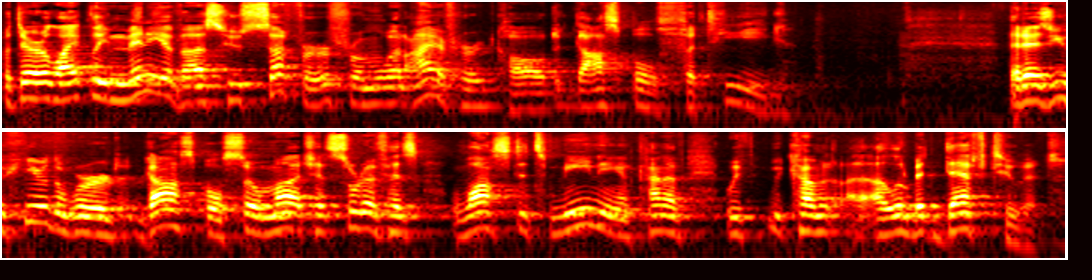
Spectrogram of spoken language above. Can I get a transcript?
but there are likely many of us who suffer from what I have heard called gospel fatigue. That as you hear the word gospel so much, it sort of has lost its meaning and kind of we've become a little bit deaf to it.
